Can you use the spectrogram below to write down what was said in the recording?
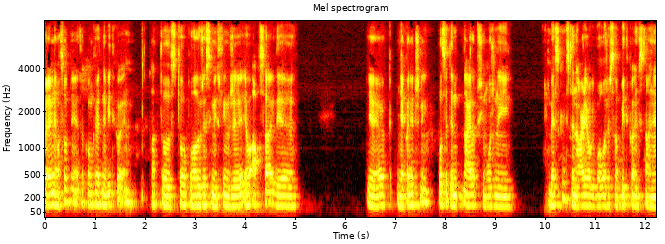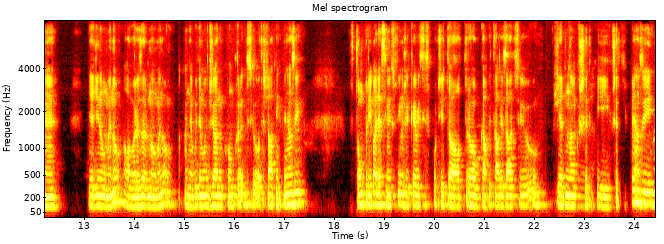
pre mňa osobne je to konkrétne Bitcoin. A to z toho pohľadu, že si myslím, že jeho upside je, je nekonečný. V podstate najlepší možný best case scenario by bolo, že sa Bitcoin stane jedinou menou alebo rezervnou menou a nebude mať žiadnu konkurenciu od štátnych peňazí v tom prípade si myslím, že keby si spočítal trhovú kapitalizáciu jednak všetkých, všetkých peňazí,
